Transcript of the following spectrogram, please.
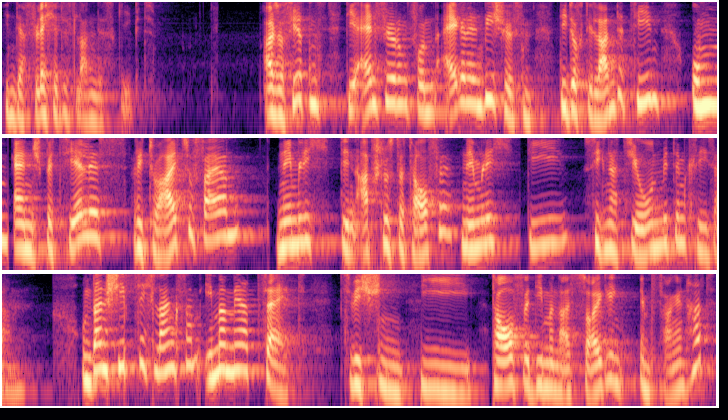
in der Fläche des Landes gibt. Also viertens die Einführung von eigenen Bischöfen, die durch die Lande ziehen, um ein spezielles Ritual zu feiern, nämlich den Abschluss der Taufe, nämlich die Signation mit dem Krisam. Und dann schiebt sich langsam immer mehr Zeit zwischen die Taufe, die man als Säugling empfangen hat,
